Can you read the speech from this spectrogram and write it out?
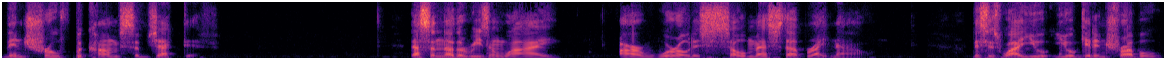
then truth becomes subjective. That's another reason why our world is so messed up right now. This is why you you'll get in trouble.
